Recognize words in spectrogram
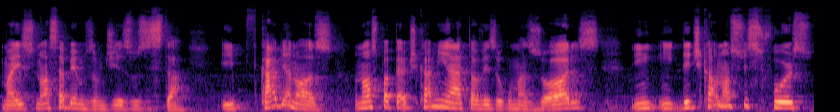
mas nós sabemos onde Jesus está. E cabe a nós o nosso papel de caminhar talvez algumas horas e, e dedicar o nosso esforço,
